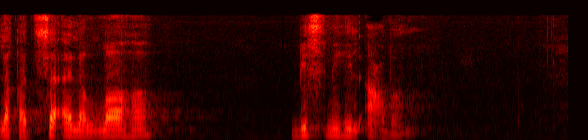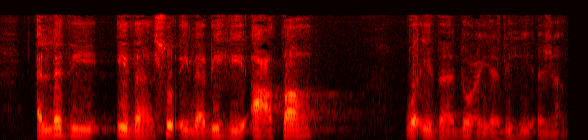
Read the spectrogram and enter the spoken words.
لقد سأل الله باسمه الأعظم الذي إذا سئل به أعطى وإذا دعي به أجاب.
